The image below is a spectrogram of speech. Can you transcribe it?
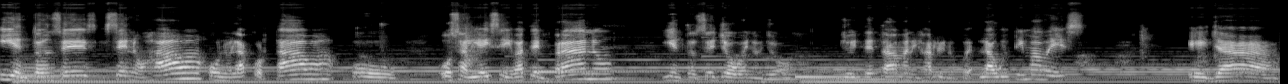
y entonces se enojaba o no la cortaba o, salía y se iba temprano. Y entonces yo, bueno, yo, yo intentaba manejarlo y no pude. La última vez ella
